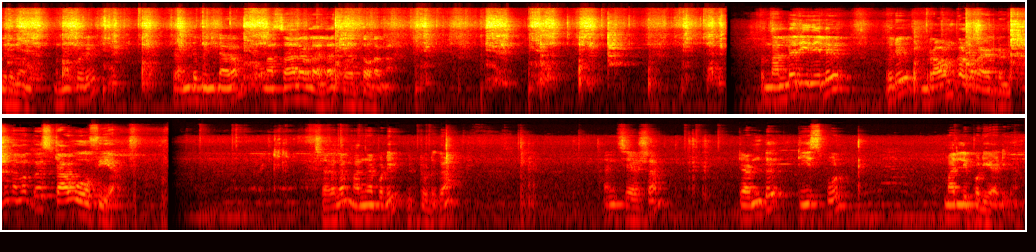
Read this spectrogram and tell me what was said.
വരുന്നുണ്ട് നമുക്കൊരു രണ്ട് മിനിറ്റിനകം മസാലകളെല്ലാം ചേർത്ത് തുടങ്ങാം. അപ്പം നല്ല രീതിയിൽ ഒരു ബ്രൗൺ കളർ ആയിട്ടുണ്ട്. ഇനി നമുക്ക് സ്റ്റൗ ഓഫ് ചെയ്യാം. ശകലം മഞ്ഞൾപ്പൊടി ഇട്ട് കൊടുക്കാം. അതിന് ശേഷം രണ്ട് ടീസ്പൂൺ മല്ലിപ്പൊടി ചെയ്യാം.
